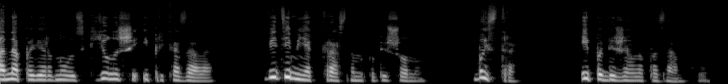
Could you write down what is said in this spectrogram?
Она повернулась к юноше и приказала, «Веди меня к красному капюшону. Быстро!» И побежала по замку.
